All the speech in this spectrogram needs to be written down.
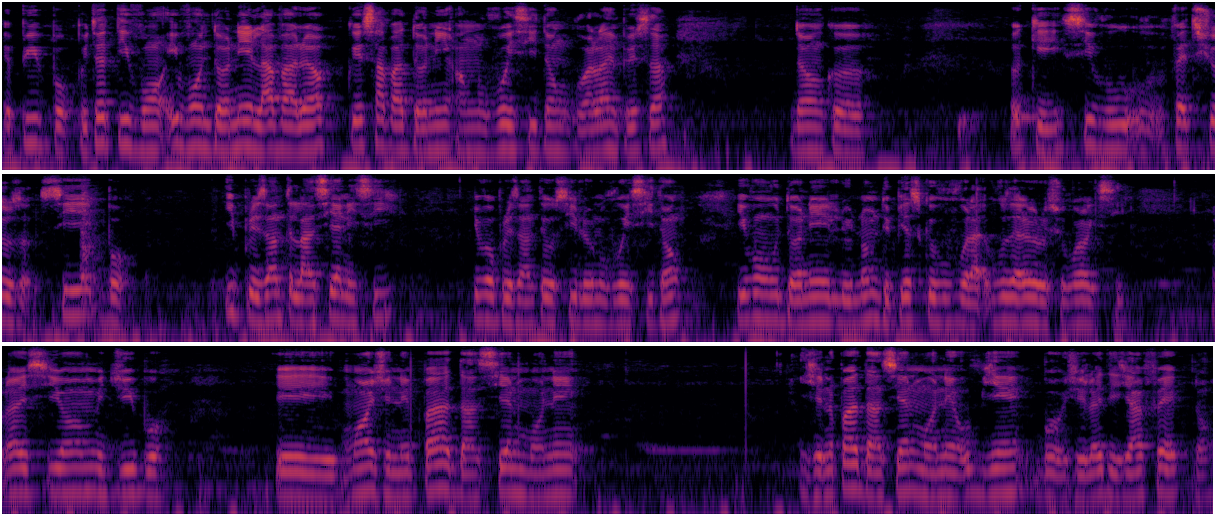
et puis pour peut-être ils vont ils vont donner la valeur que ça va donner en nouveau ici. Donc voilà un peu ça. Donc euh, ok si vous faites chose si bon ils présentent l'ancienne ici ils vont présenter aussi le nouveau ici. Donc ils vont vous donner le nombre de pièces que vous, vous allez recevoir ici. Là ici on me dit bon et moi je n'ai pas d'ancienne monnaie. Je n'ai pas d'ancienne monnaie ou bien bon je l'ai déjà fait donc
